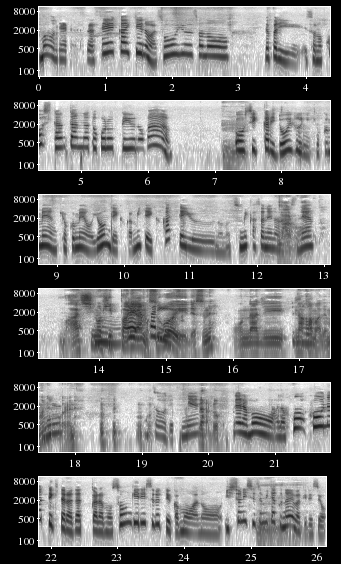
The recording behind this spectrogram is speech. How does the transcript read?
う。もうね、だから正解っていうのはそういうその、やっぱりその虎視眈々なところっていうのが、うんをしっかりどういうふうに局面、局面を読んでいくか、見ていくかっていうのの積み重ねなんですね。足の引っ張り合いもすごいですね。同じ仲間でもね、ねこれね。そうですね。なるほど。だからもう、あの、こう、こうなってきたら、だからもう損切りするっていうか、もう、あの、一緒に沈みたくないわけですよ。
